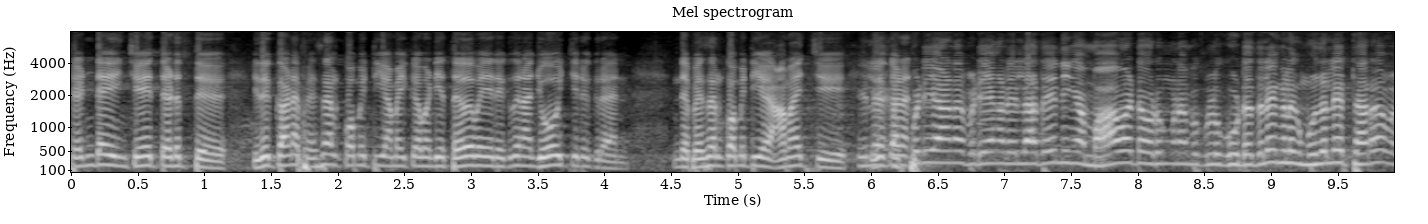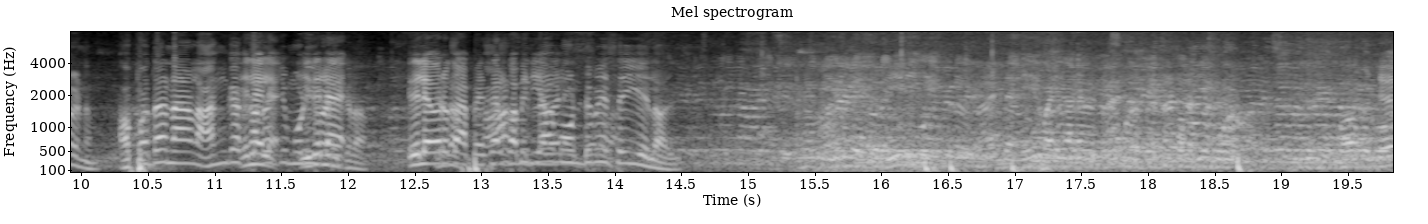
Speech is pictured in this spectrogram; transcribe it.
டெண்டையும் சேர்த்து எடுத்து இதுக்கான ஸ்பெஷல் கமிட்டி அமைக்க வேண்டிய தேவை இருக்குது நான் யோசிச்சிருக்கிறேன் இந்த ஸ்பெஷல் கமிட்டியை அமைச்சு இப்படியான விடயங்கள் எல்லாத்தையும் நீங்க மாவட்ட ஒருங்கிணைப்பு குழு கூட்டத்துல எங்களுக்கு முதல்லே தர வேணும். அப்பதான் நாங்கள் அங்க இதுல- இதுல ஒரு இல்லாம அவரு- ஒன்றுமே செய்யலாது. இந்த நீர் வழிகால ஸ்பெஷல் கமிட்டியை போட்டு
